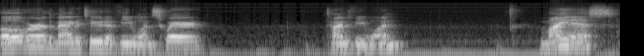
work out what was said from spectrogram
over the magnitude of v1 squared times v1 minus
